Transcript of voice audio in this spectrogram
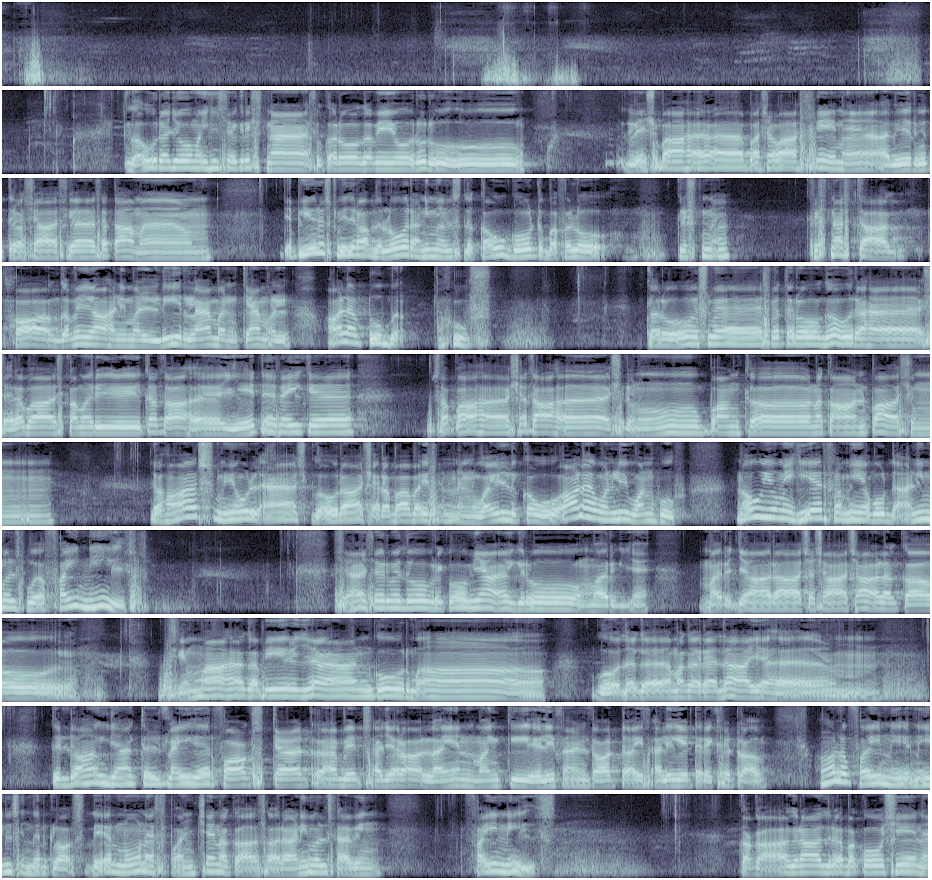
गौरजो महिषकृष्ण सुकरोगवयोरुरु द्वेषवाह पशवाश्रेम अविरुद्रशास्य सताम The purest wither of the lower animals, the cow, goat, buffalo, Krishna, Krishna stag hog, கவையா animal deer lamb and camel, all of two hooves करो स्वेश्वतरो गौरः शरभाष्कमरी तताः एते शैके सपाः शताः शृणु पाङ्कनकान् पाशुम् द हार्स् म्यूल् एश् गौरा शरबा bison and wild cow all have only hoof Now you may hear from me about the animals who have five nails. शाशर्वदो वृको व्यागिरो मर्ज मर्जारा शशाशालकाओ सिंहाः कबीर्जान् कूर्म गोदक मकरदायः The dog, jackal, tiger, fox, cat, rabbit, sajara, lion, monkey, elephant, tortoise, alligator, etc. All have five nails in their claws. They are known as panchanakas or animals having five nails. ककाग्राद्रपकोशेन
